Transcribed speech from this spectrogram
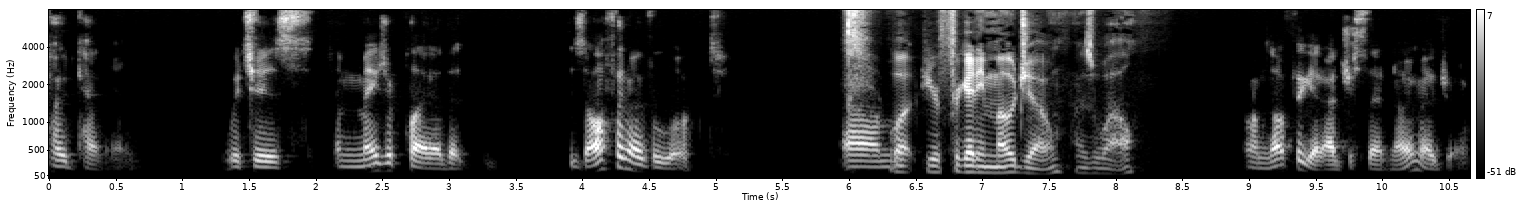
Code Canyon, which is a major player that is often overlooked. Um, well, you're forgetting Mojo as well. I'm not forgetting. I just said no Mojo.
